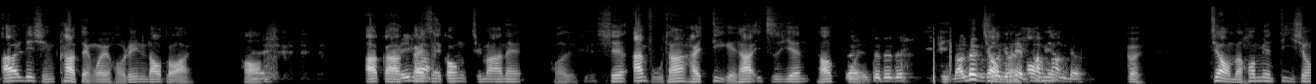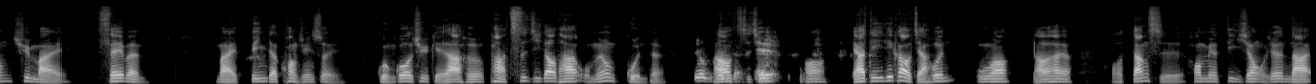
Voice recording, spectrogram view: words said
啊，你先敲电话互恁老大的，吼、嘿啊，甲解释讲即马呢，我先安抚他，还递给他一支烟，然后滚对对对对，一瓶，然后那个时候有点胖胖的，叫我们后面弟兄去买 seven 买冰的矿泉水，滚过去给他喝，怕刺激到他，我们用滚的。用然后直接哦，兄弟，你告假婚有哦，然后还有我当时后面弟兄，我就拿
